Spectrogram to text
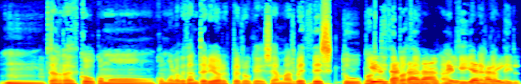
Mm, te agradezco como, como la vez anterior. Espero que sean más veces tu participación aquí en el Candil.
